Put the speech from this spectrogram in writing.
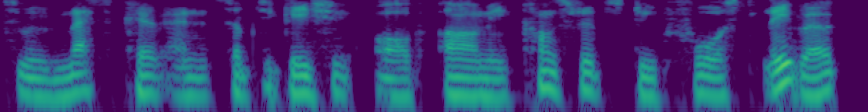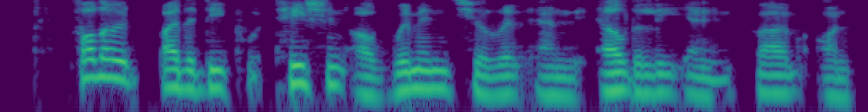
through massacre and subjugation of army conscripts to forced labor, followed by the deportation of women, children, and the elderly and infirm on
